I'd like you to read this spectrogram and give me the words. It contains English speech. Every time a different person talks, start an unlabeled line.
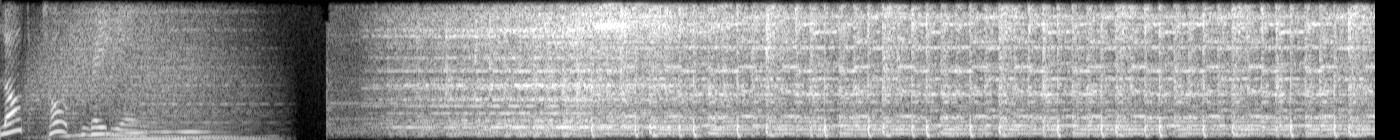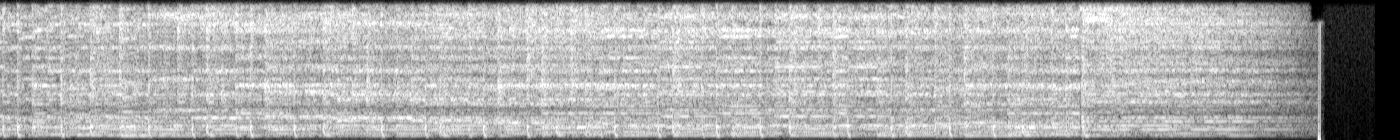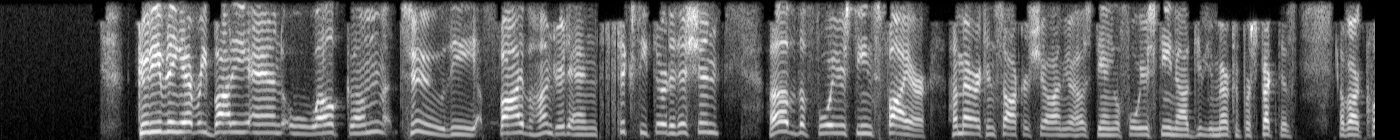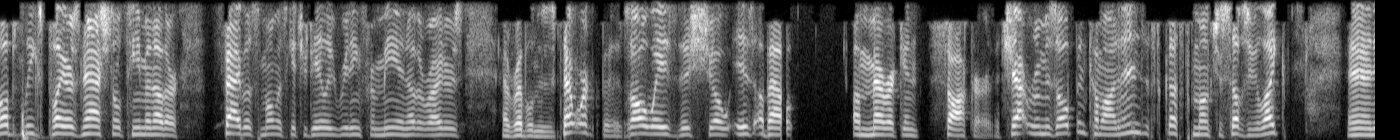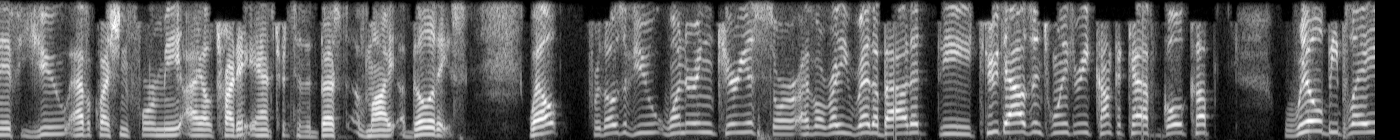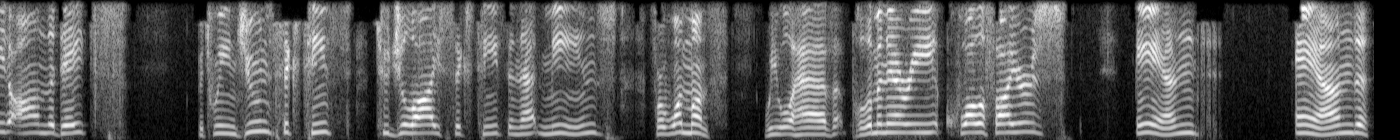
Blog Talk Radio.
Good evening, everybody, and welcome to the 563rd edition of the Feuerstein's Fire American Soccer Show. I'm your host, Daniel Feuerstein. I'll give you American perspective of our clubs, leagues, players, national team, and other fabulous moments. Get your daily reading from me and other writers at Rebel News Network. But as always, this show is about American soccer. The chat room is open. Come on in, discuss amongst yourselves if you like. And if you have a question for me, I'll try to answer it to the best of my abilities. Well, for those of you wondering, curious, or have already read about it, the 2023 CONCACAF Gold Cup will be played on the dates between June 16th to July 16th, and that means for one month we will have preliminary qualifiers and and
